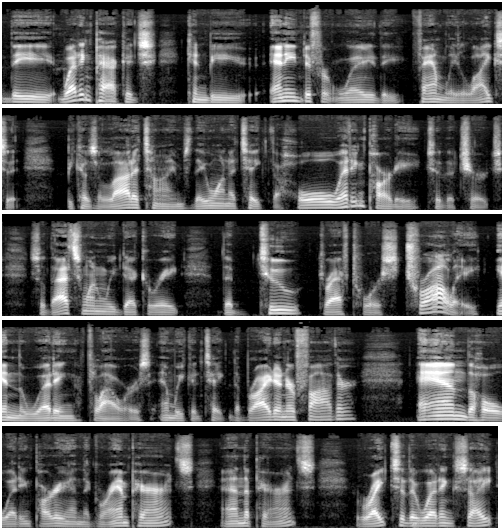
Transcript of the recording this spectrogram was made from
The wedding package can be any different way the family likes it because a lot of times they want to take the whole wedding party to the church. So that's when we decorate the two draft horse trolley in the wedding flowers, and we can take the bride and her father and the whole wedding party and the grandparents and the parents right to the wedding site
